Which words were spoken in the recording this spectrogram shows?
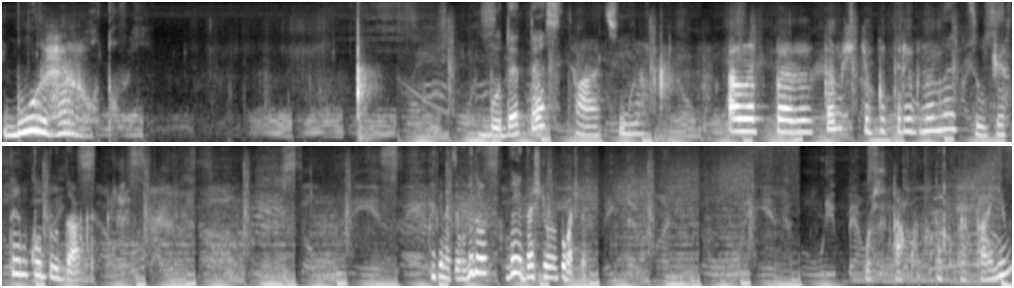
бургер готовий. Буде тестація. Але перед тим ще потрібно на цю частинку додати. Кінець цього відео ви дещо побачите. Ось так от перевертаємо.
